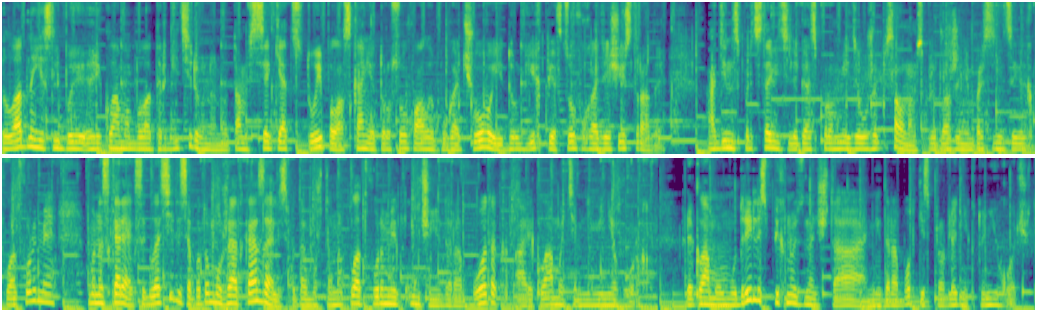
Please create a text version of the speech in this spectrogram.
И ладно, если бы реклама была таргетирована, но там всякий отстой, полоскание трусов Аллы Пугачевой и других певцов уходящей эстрады. Один из представителей Газпром Медиа уже писал нам с предложением присоединиться к их платформе. Мы на скоряк согласились, а потом уже отказались, потому что на платформе куча недоработок, а реклама тем не менее ворох. Рекламу умудрились пихнуть, значит, а недоработки исправлять никто не хочет.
